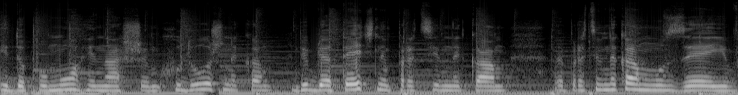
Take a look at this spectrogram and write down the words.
і допомоги нашим художникам, бібліотечним працівникам, е, працівникам музеїв.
